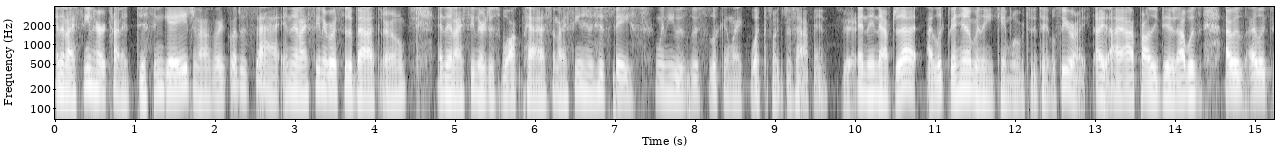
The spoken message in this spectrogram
And then I seen her kind of disengage and I was like, what is that? And then I seen her go to the bathroom and then I seen her just walk past and I seen him, his face when he was just looking like, what the fuck just happened? Yeah. And then after that, I looked at him and then he came over to the table. So you're right. I, I, I probably did. I was, I was, I looked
